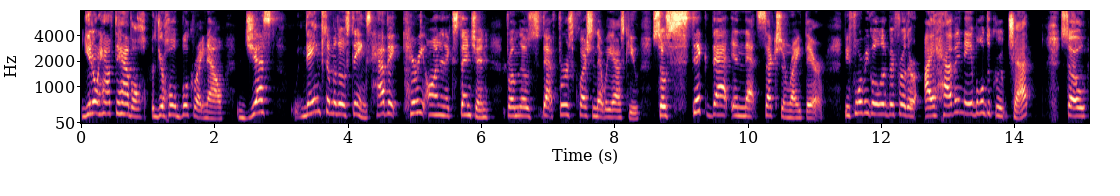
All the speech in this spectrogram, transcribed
you don't have to have a, your whole book right now. Just name some of those things. Have it carry on an extension from those that first question that we ask you. So stick that in that section right there. Before we go a little bit further, I have enabled group chat. So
